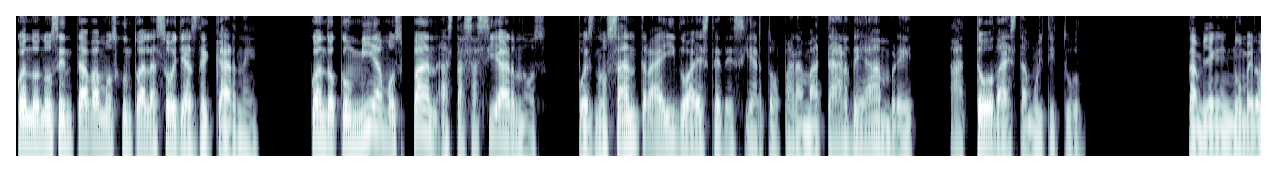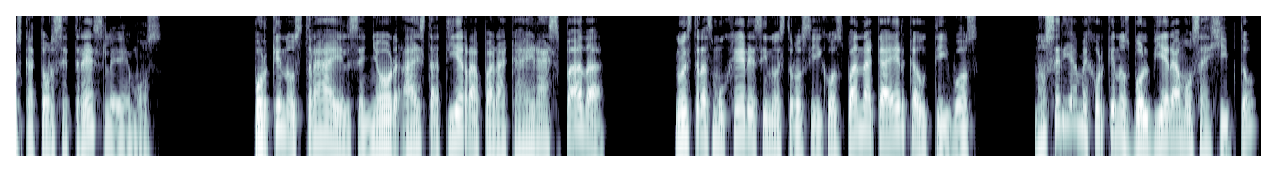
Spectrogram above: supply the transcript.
cuando nos sentábamos junto a las ollas de carne, cuando comíamos pan hasta saciarnos, pues nos han traído a este desierto para matar de hambre a toda esta multitud. También en Números 14:3 leemos, ¿Por qué nos trae el Señor a esta tierra para caer a espada? Nuestras mujeres y nuestros hijos van a caer cautivos. ¿No sería mejor que nos volviéramos a Egipto?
